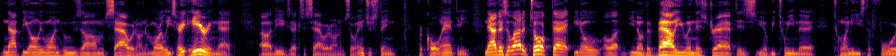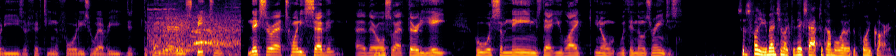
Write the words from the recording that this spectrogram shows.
not the only one who's um soured on him, or at least he- hearing that uh, the execs are soured on him. So interesting for Cole Anthony. Now, there's a lot of talk that you know a lot, you know, the value in this draft is you know between the 20s to 40s or 15 to 40s, whoever you depending on who you speak to. Knicks are at 27. Uh, they're mm-hmm. also at 38. Who were some names that you like, you know, within those ranges? So it's funny you mentioned like the Knicks have to come away with a point guard,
